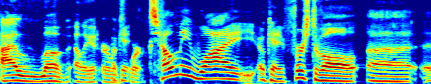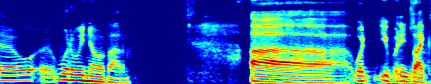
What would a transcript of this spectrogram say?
I love Elliott Erwitt's Okay, work. tell me why. Okay, first of all, uh, uh, what do we know about him? Uh, what you like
